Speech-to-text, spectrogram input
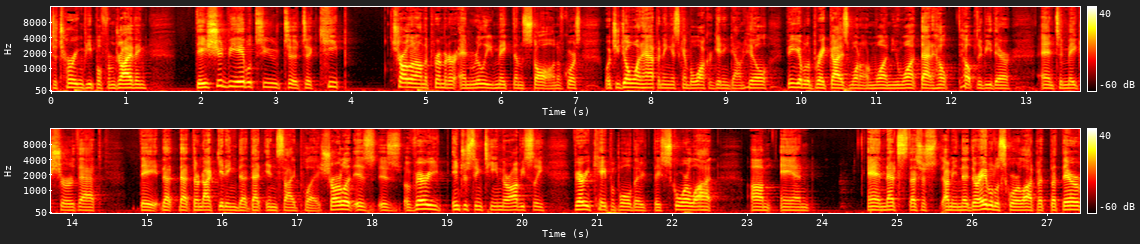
deterring people from driving, they should be able to to to keep Charlotte on the perimeter and really make them stall. And of course, what you don't want happening is Kemba Walker getting downhill, being able to break guys one on one. You want that help help to be there and to make sure that they that that they're not getting that that inside play. Charlotte is is a very interesting team. They're obviously very capable. They they score a lot, um, and and that's that's just I mean they're able to score a lot, but but their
